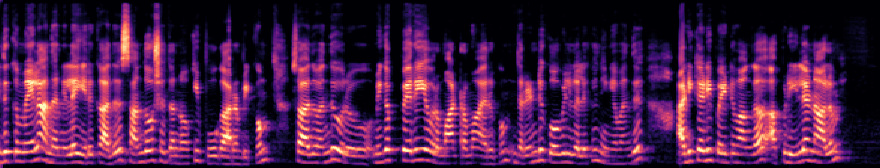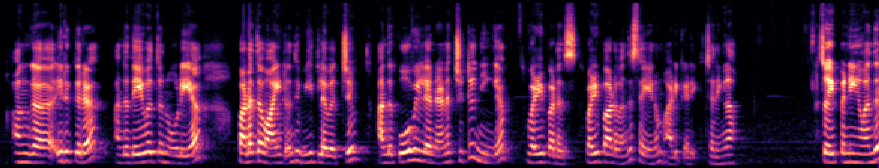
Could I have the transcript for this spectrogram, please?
இதுக்கு மேலே அந்த நிலை இருக்காது. சந்தோஷத்தை நோக்கி போக ஆரம்பிக்கும். ஸோ அது வந்து ஒரு மிகப்பெரிய ஒரு மாற்றமாக இருக்கும். இந்த ரெண்டு கோவில்களுக்கு நீங்கள் வந்து அடிக்கடி போயிட்டு வாங்க. அப்படி இல்லைனாலும் அங்கே இருக்கிற அந்த தெய்வத்தினுடைய படத்தை வாங்கிட்டு வந்து வீட்டில் வச்சு அந்த கோவிலில் நினச்சிட்டு நீங்கள் வழிபாடு வழிபாடு வந்து செய்யணும் அடிக்கடி. சரிங்களா? ஸோ இப்போ நீங்கள் வந்து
